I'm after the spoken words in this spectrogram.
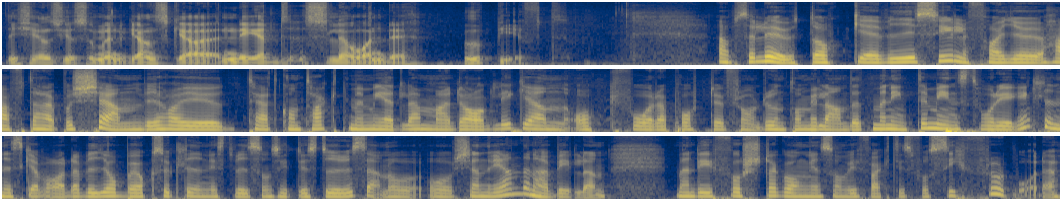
Det känns ju som en ganska nedslående uppgift. Absolut, och eh, vi i Sylf har ju haft det här på känn. Vi har ju tät kontakt med medlemmar dagligen och får rapporter från runt om i landet, men inte minst vår egen kliniska vardag. Vi jobbar också kliniskt, vi som sitter i styrelsen, och, och känner igen den här bilden. Men det är första gången som vi faktiskt får siffror på det.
